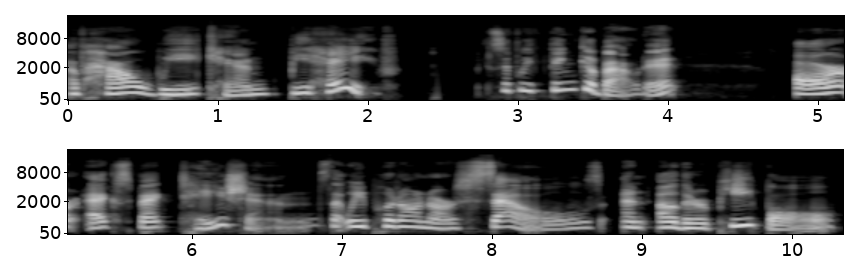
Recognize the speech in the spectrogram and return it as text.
of how we can behave. Because if we think about it, our expectations that we put on ourselves and other people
